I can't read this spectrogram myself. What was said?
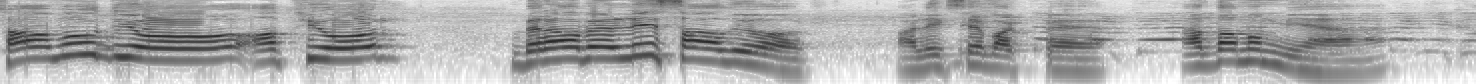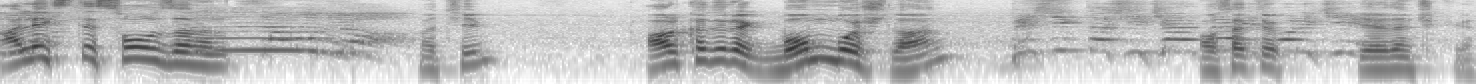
Samudio. Atıyor. Beraberliği sağlıyor. Alex'e bak be. Adamım ya. Alex de Souza'nın bakayım. Arka direkt bomboş lan. Beşiktaş 2. Offside yok. Yerden çıkıyor.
